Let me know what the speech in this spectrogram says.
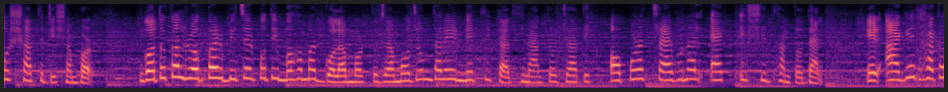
ও সাত ডিসেম্বর। গতকাল রোববার বিচারপতি মোহাম্মদ গোলাম মর্তুজা মজুমদারের নেতৃত্বাধীন আন্তর্জাতিক অপরাধ ট্রাইব্যুনাল এক এর সিদ্ধান্ত দেন। এর আগে ঢাকা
